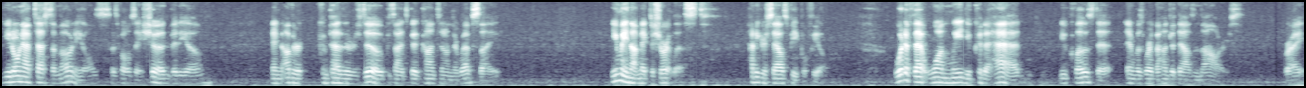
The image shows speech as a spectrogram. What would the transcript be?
you don't have testimonials as well as they should, video, and other competitors do, besides good content on their website, you may not make the short list. How do your salespeople feel? What if that one lead you could have had you closed it and it was worth a hundred thousand dollars, right?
